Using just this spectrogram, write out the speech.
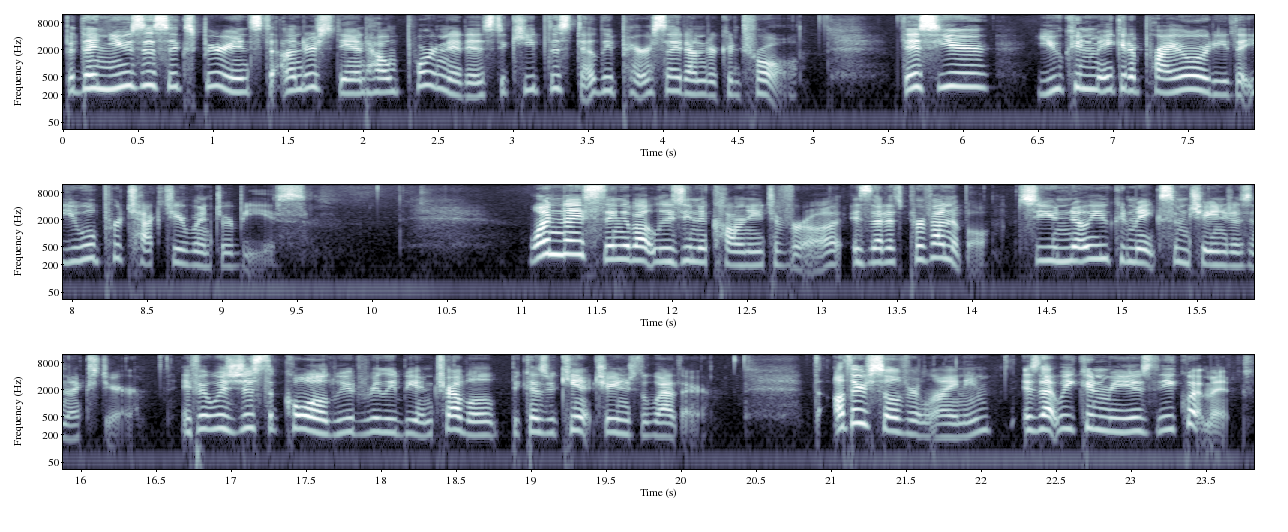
but then use this experience to understand how important it is to keep this deadly parasite under control. This year, you can make it a priority that you will protect your winter bees. One nice thing about losing a colony to Varroa is that it's preventable, so you know you can make some changes next year. If it was just the cold, we would really be in trouble because we can't change the weather. The other silver lining is that we can reuse the equipment.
